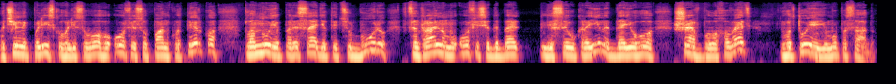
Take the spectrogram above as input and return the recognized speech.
Очільник Поліського лісового офісу пан Кватирко планує пересидіти цю бурю в центральному офісі ДБ Ліси України, де його шеф Болоховець готує йому посаду.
